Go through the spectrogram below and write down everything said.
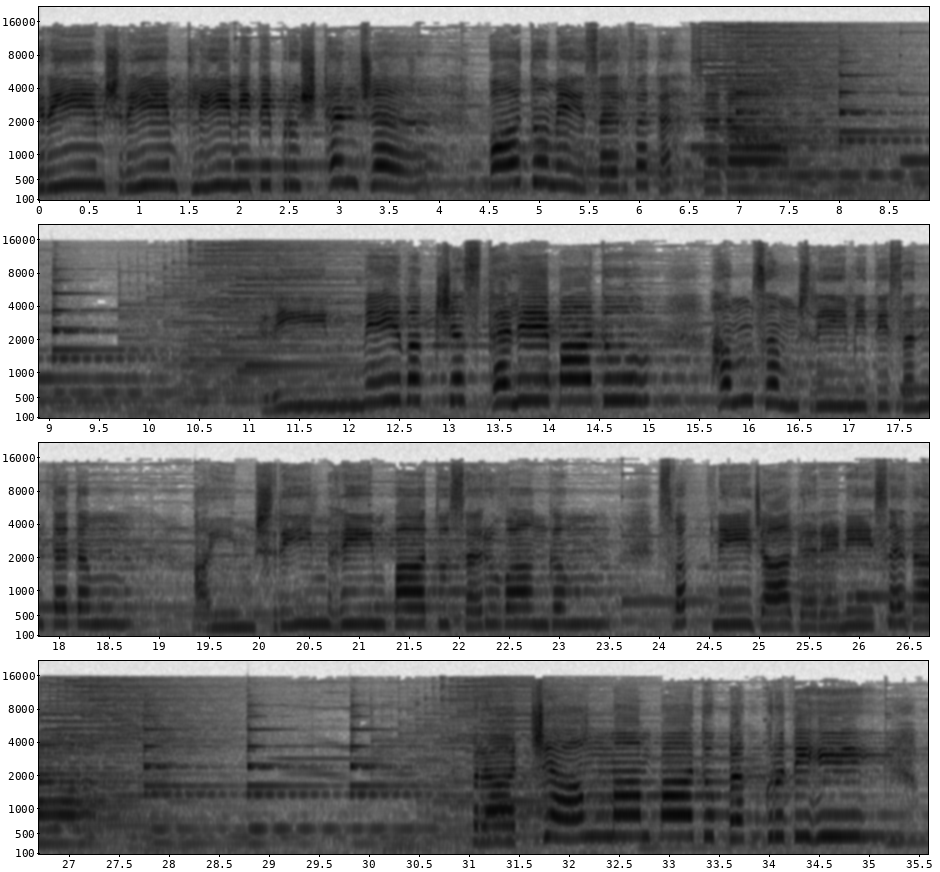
ह्रीं श्रीं क्लीमिति पृष्ठं च पातु मे सर्वतः सदा। ह्रीं मे वक्षस्थले पातु हंसं श्रीमिति सन्ततम् ऐं श्रीं ह्रीं पातु सर्वाङ्गं स्वप्ने जागरणे सदा। प्राच्यां मां पातु प्रकृतिः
